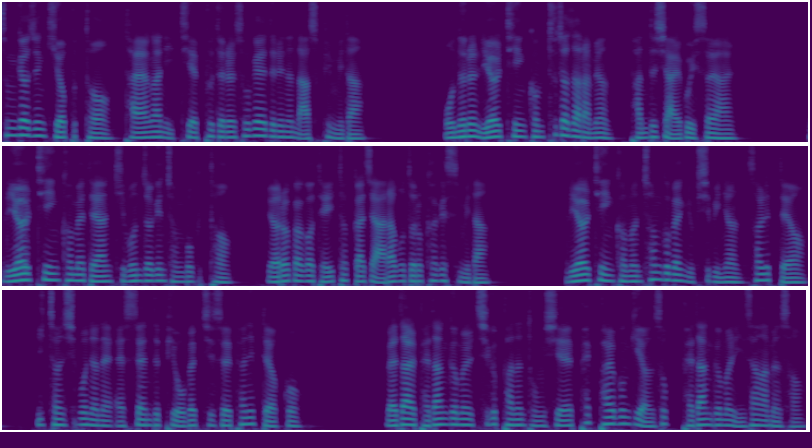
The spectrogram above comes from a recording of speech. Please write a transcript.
숨겨진 기업부터 다양한 ETF들을 소개해드리는 나숲입니다. 오늘은 리얼티 인컴 투자자라면 반드시 알고 있어야 할 리얼티 인컴에 대한 기본적인 정보부터 여러 과거 데이터까지 알아보도록 하겠습니다. 리얼티 인컴은 1962년 설립되어 2015년에 S&P 500 지수에 편입되었고 매달 배당금을 지급하는 동시에 팩 8분기 연속 배당금을 인상하면서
